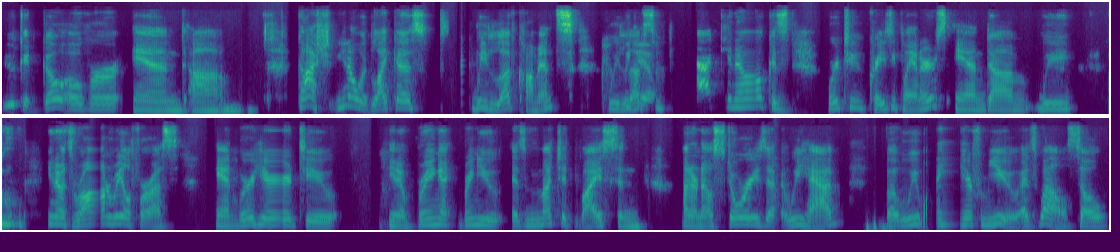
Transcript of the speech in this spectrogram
you could go over and, um, gosh, you know, would like us, we love comments. We, we love do. some feedback, you know, because we're two crazy planners and um, we, you know, it's raw and real for us. And we're here to, you know, bring bring you as much advice and I don't know stories that we have, but we want to hear from you as well. So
